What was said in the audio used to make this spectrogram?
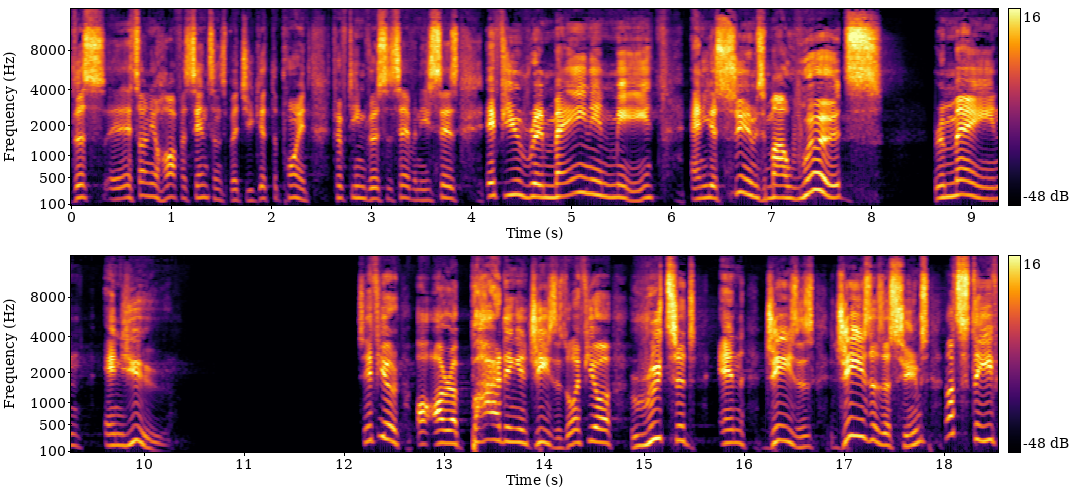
this, it's only half a sentence, but you get the point. 15 verses 7. He says, If you remain in me, and he assumes my words remain in you. So if you are abiding in Jesus, or if you're rooted in Jesus, Jesus assumes, not Steve,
